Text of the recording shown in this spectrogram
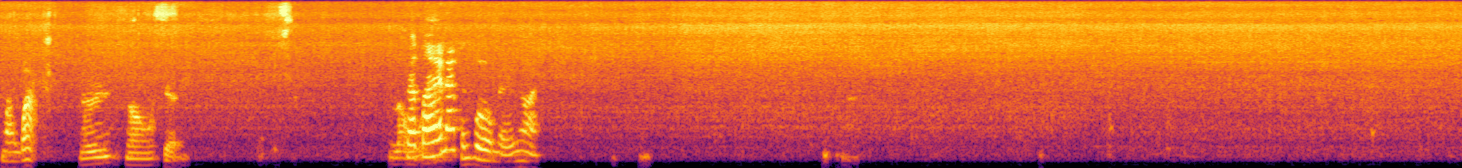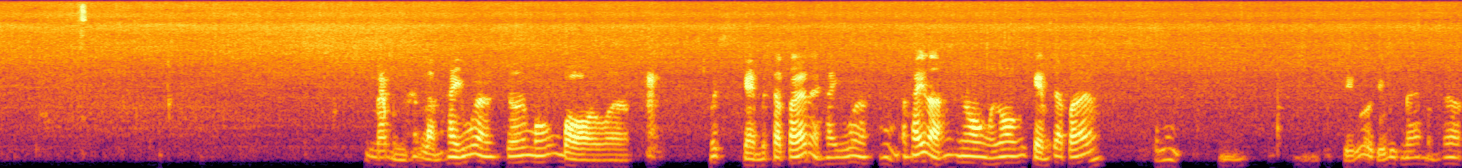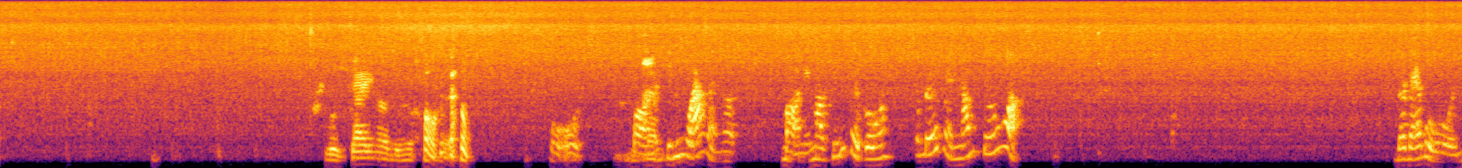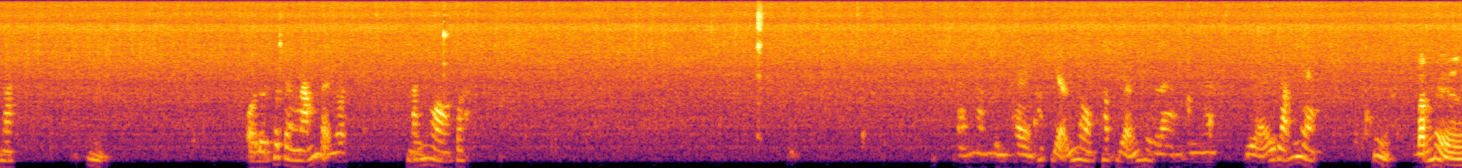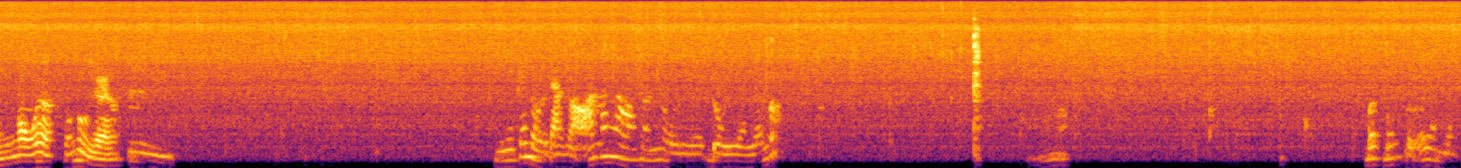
ngon quá. Ừ, ngon quá trời Lâu sa tế nó cũng vừa miệng rồi Nam mình làm hay quá cái món bò mà với kèm với sa tế này hay quá. Ừ. anh thấy là ngon là ngon kèm với sa tế. Này. kiểu kiểu Việt Nam mình ha. Vừa cay mà vừa ngon bò nó chín quá bạn ơi. Bò này mau chín thiệt luôn á. Cái bếp này nóng sướng quá. Béo bùi bùi ha Ừ. ôi đừng thích ăn nấm bạn ơi nấm ngon quá bạn ăn mình thèm hấp dẫn không? Hấp dẫn thì làm nha. Dễ lắm nha. Bánh này ngon quá món đùi gà. Ừ. như cái nồi đà gõ nó ngon hơn nồi đùi là lớn. Bớt bớt lửa lên nè.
